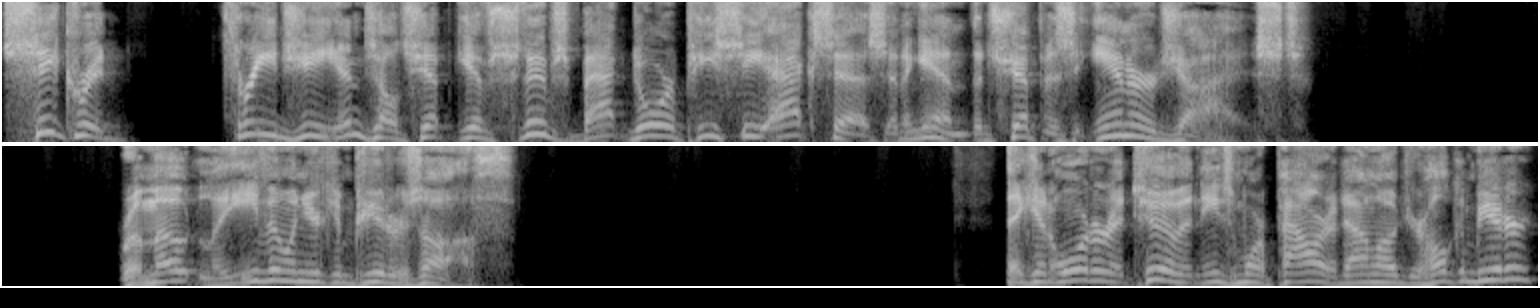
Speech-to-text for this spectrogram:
Secret 3G Intel chip gives Snoops backdoor PC access. And again, the chip is energized remotely, even when your computer's off. They can order it too if it needs more power to download your whole computer.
